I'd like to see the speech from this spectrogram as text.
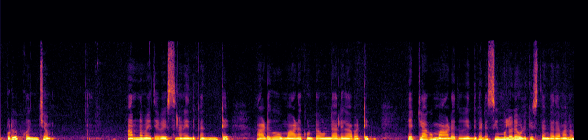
ఇప్పుడు కొంచెం అన్నం అయితే వేస్తున్నాను. ఎందుకంటే అడుగు మాడకుండా ఉండాలి కాబట్టి ఎట్లాగో మాడదు. ఎందుకంటే సిమ్లోనే ఉడికిస్తాం కదా మనం.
